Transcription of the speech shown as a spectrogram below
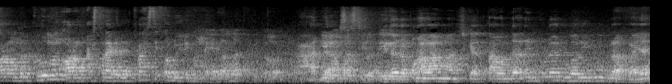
orang berkerumun, orang pesta demokrasi. Aduh ini bahaya banget gitu loh. Ada Yang pasti. Kita udah pengalaman sekian tahun dari mulai 2000 berapa ya.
